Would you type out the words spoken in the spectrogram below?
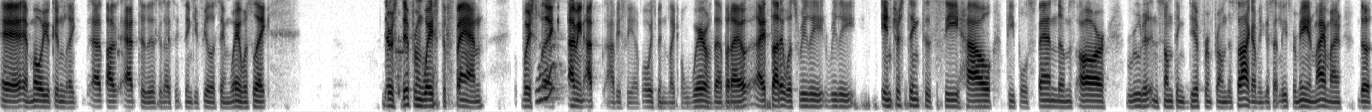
Uh, and Mo, you can like add, add- add to this because I th- think you feel the same way. Was like there's different ways to fan, which Mhm. like I mean, I, obviously I've always been like aware of that, but I I thought it was really really interesting to see how people's fandoms are rooted in something different from the saga because at least for me in my mind the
